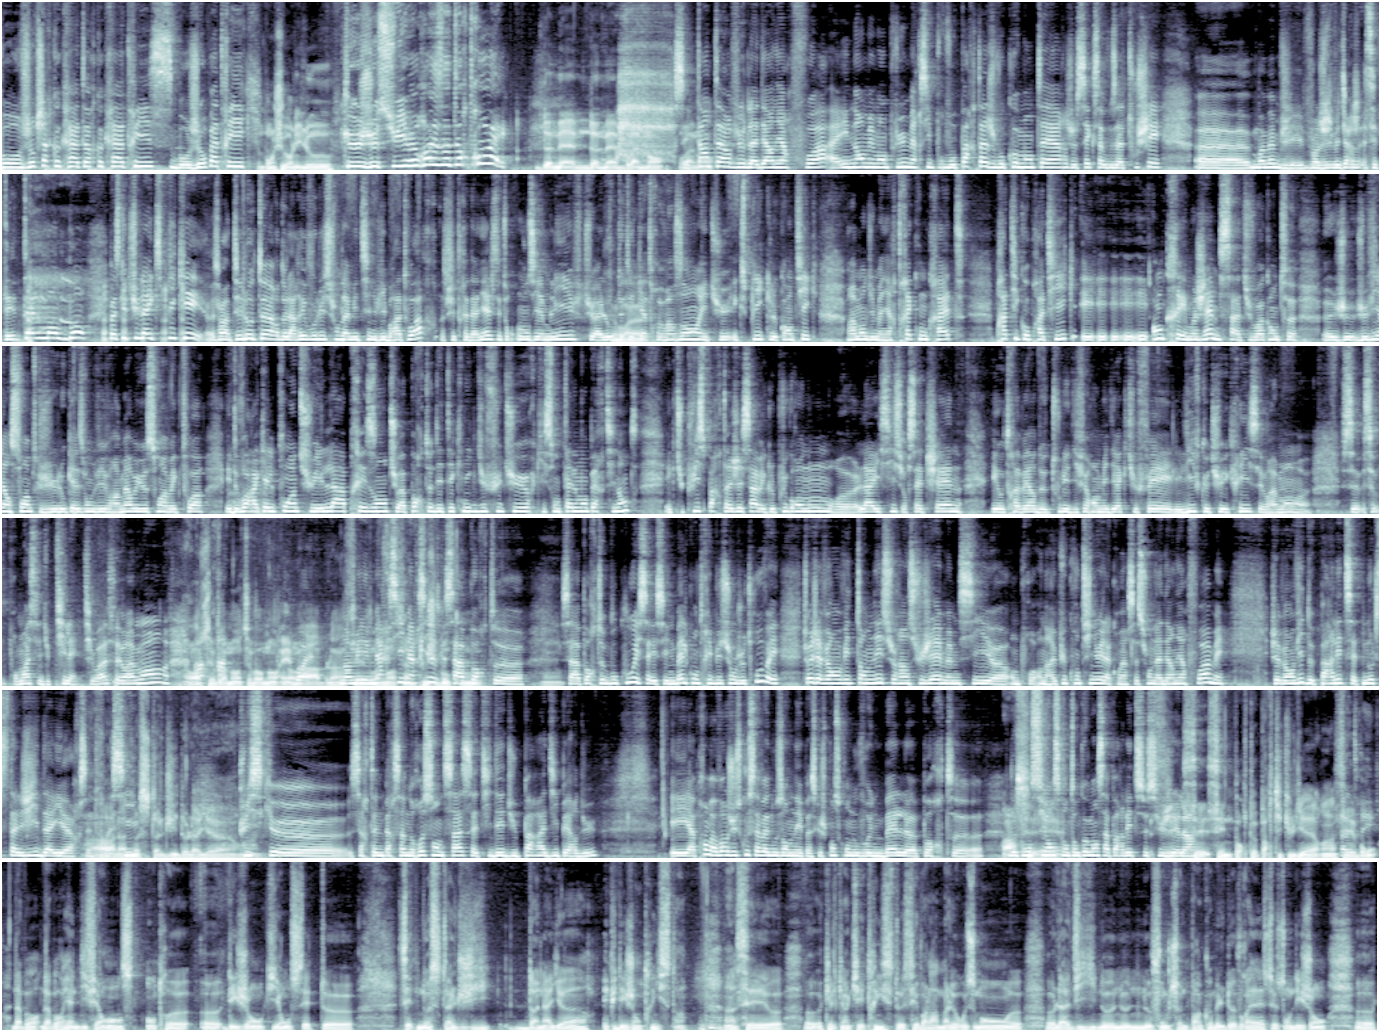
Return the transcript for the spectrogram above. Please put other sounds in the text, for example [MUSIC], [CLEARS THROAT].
Bonjour chers co-créateurs, co-créatrices. Bonjour Patrick. Bonjour Lilou. Que je suis heureuse de te retrouver. De même, de même, vraiment. Cette interview de la dernière fois a énormément plu. Merci pour vos partages, vos commentaires. Je sais que ça vous a touché. Euh, Moi-même, enfin, je veux dire, c'était tellement [LAUGHS] bon parce que tu l'as expliqué. Enfin, tu es l'auteur de La Révolution de la médecine vibratoire chez Très Daniel. C'est ton onzième livre. Tu es à l'aube de tes 80 ans et tu expliques le quantique vraiment d'une manière très concrète, pratico-pratique et, et, et, et, ancrée. Moi, j'aime ça, tu vois, quand euh, je, je vis un soin parce que j'ai eu l'occasion de vivre un merveilleux soin avec toi et de voir à quel point tu es là, présent, tu apportes des techniques du futur qui sont tellement pertinentes et que tu puisses partager ça avec le plus grand nombre euh, là, ici, sur cette chaîne et au travers de tous les différents médias que tu fais et les livres que tu écris, c'est vraiment, euh, pour moi, c'est du petit lait, tu vois, c'est vraiment. Oh, c'est vraiment, c'est vraiment aimable. Ouais. Non, mais merci, merci, parce que ça apporte, euh, mmh. ça apporte beaucoup et c'est une belle contribution, je trouve. Et tu vois, j'avais envie de t'emmener sur un sujet, même si euh, on, on, aurait pu continuer la conversation de la dernière fois, mais j'avais envie de parler de cette nostalgie d'ailleurs cette ah, fois-ci. la nostalgie de l'ailleurs. Puisque certaines personnes ressentent ça, cette idée du paradis perdu. Et après, on va voir jusqu'où ça va nous emmener, parce que je pense qu'on ouvre une belle porte euh, ah, de conscience quand on commence à parler de ce sujet-là. C'est une porte particulière. Hein. C'est bon. D'abord, d'abord, il y a une différence entre euh, des gens qui ont cette euh, cette nostalgie d'un ailleurs et puis des gens tristes. Hein. Hein, c'est euh, euh, quelqu'un qui est triste, c'est voilà malheureusement euh, la vie ne, ne, ne, fonctionne pas comme elle devrait. Ce sont des gens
